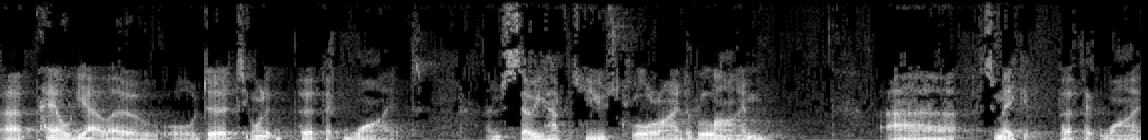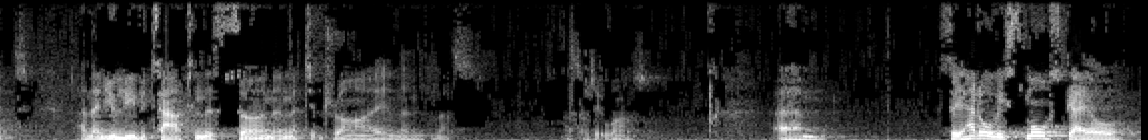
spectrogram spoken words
uh, pale yellow or dirty, you want it perfect white. And so you have to use chloride of lime uh, to make it perfect white, and then you leave it out in the sun and let it dry, and then that's, that's what it was. Um, so you had all these small scale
